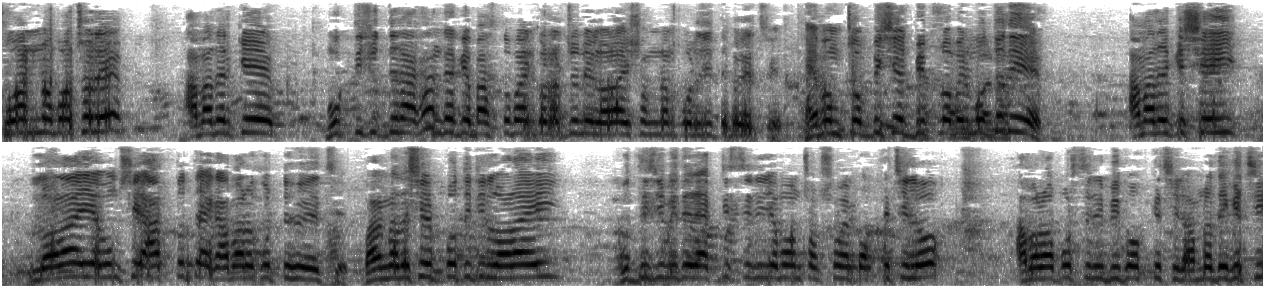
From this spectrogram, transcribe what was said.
চুয়ান্ন বছরে আমাদেরকে মুক্তিযুদ্ধের আকাঙ্ক্ষাকে বাস্তবায়ন করার জন্য লড়াই সংগ্রাম করে যেতে হয়েছে। এবং চব্বিশের বিপ্লবের মধ্য দিয়ে আমাদেরকে সেই লড়াই এবং সেই আত্মত্যাগ আবারও করতে হয়েছে। বাংলাদেশের প্রতিটি লড়াই বুদ্ধিজীবীদের একটি শ্রেণি যেমন সবসময় পক্ষে ছিল, আবার অপর শ্রেণির বিপক্ষে ছিল। আমরা দেখেছি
